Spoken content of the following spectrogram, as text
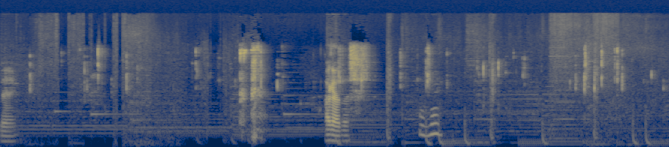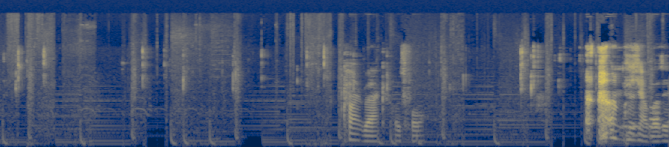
Bang. I got this. Mm-hmm. Coming back. Was full. I'm pushing up, buddy.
